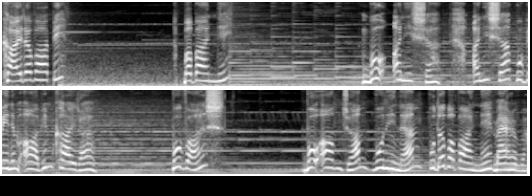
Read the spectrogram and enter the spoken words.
Kayrav abi. Babaanne. Bu Anişa. Anişa bu benim abim Kayrav. Bu Vanş. Bu amcam, bu ninem, bu da babaannem. Merhaba.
